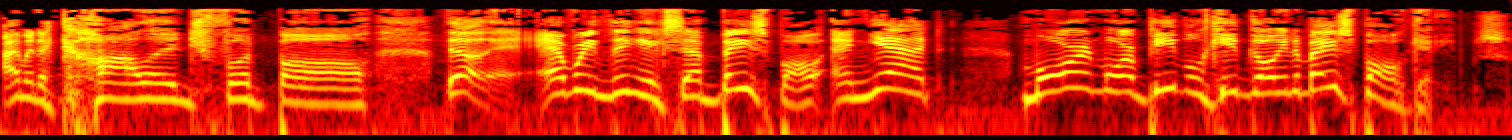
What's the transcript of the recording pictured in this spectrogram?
I'm into college football, everything except baseball, and yet more and more people keep going to baseball games.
